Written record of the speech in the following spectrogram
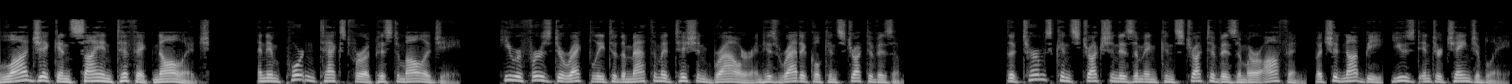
Logic and Scientific Knowledge, an important text for epistemology. He refers directly to the mathematician Brouwer and his radical constructivism. The terms constructionism and constructivism are often, but should not be, used interchangeably.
